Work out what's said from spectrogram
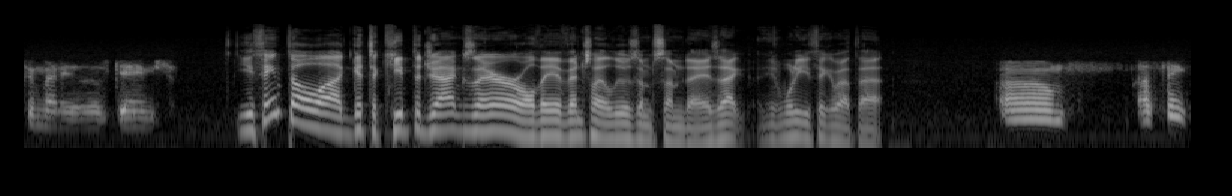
too many of those games. You think they'll uh, get to keep the Jags there, or will they eventually lose them someday? Is that what do you think about that? Um, I think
